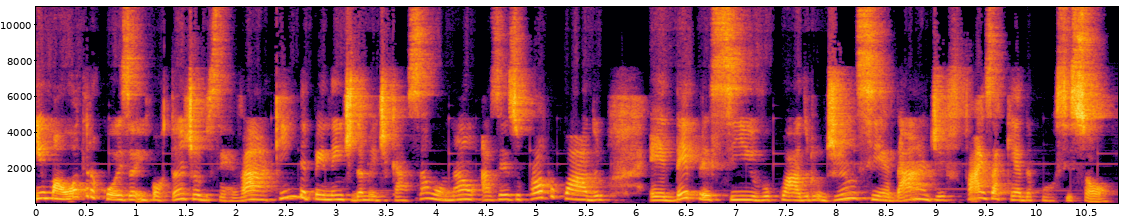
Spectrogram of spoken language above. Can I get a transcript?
E uma outra coisa importante observar que, independente da medicação ou não, às vezes o próprio quadro é, depressivo, quadro de ansiedade, faz a queda por si só.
